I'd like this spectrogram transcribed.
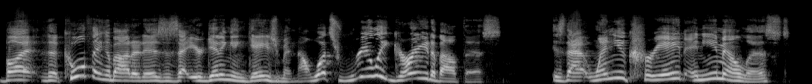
But the cool thing about it is, is that you're getting engagement. Now, what's really great about this is that when you create an email list,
